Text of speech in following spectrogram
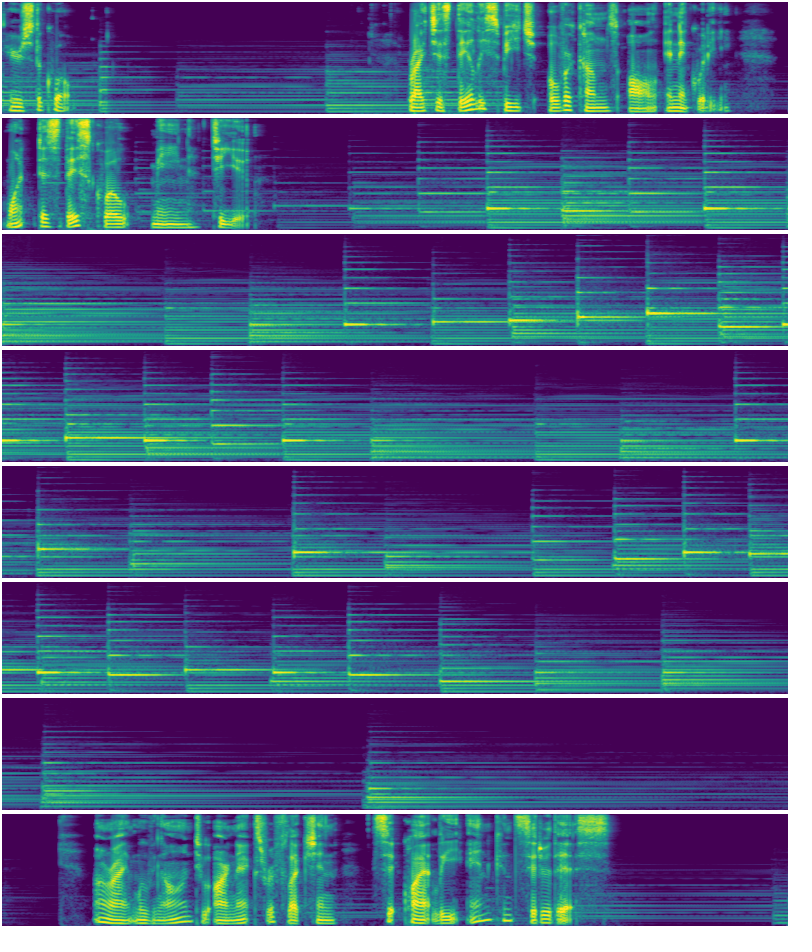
Here's the quote Righteous daily speech overcomes all iniquity. What does this quote mean to you? All right, moving on to our next reflection. Sit quietly and consider this.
